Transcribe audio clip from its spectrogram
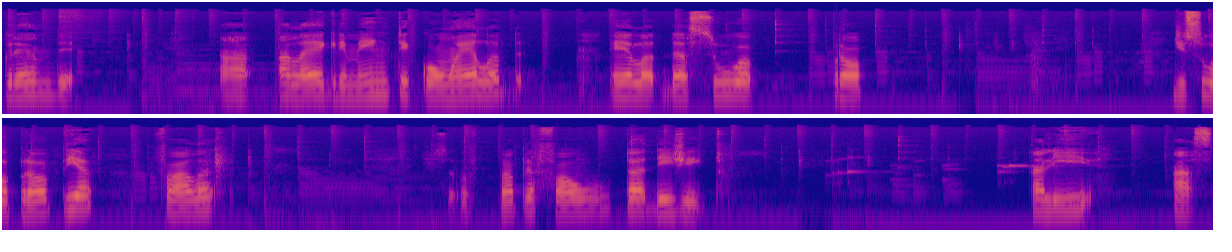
grande a, alegremente com ela ela da sua própria de sua própria fala sua própria falta de jeito. Ali as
